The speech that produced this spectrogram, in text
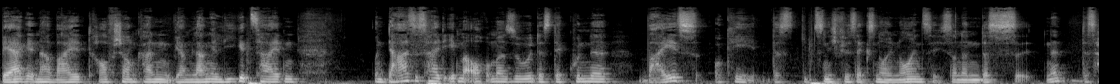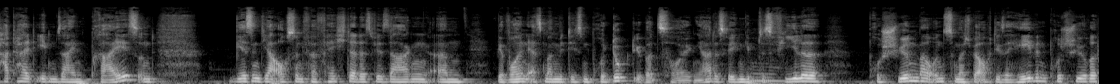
Berge in Hawaii draufschauen kann. Wir haben lange Liegezeiten. Und da ist es halt eben auch immer so, dass der Kunde weiß, okay, das gibt's nicht für 6,99, sondern das, ne, das hat halt eben seinen Preis und wir sind ja auch so ein Verfechter, dass wir sagen, ähm, wir wollen erstmal mit diesem Produkt überzeugen. Ja, deswegen gibt mhm. es viele Broschüren bei uns, zum Beispiel auch diese Haven-Broschüre,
